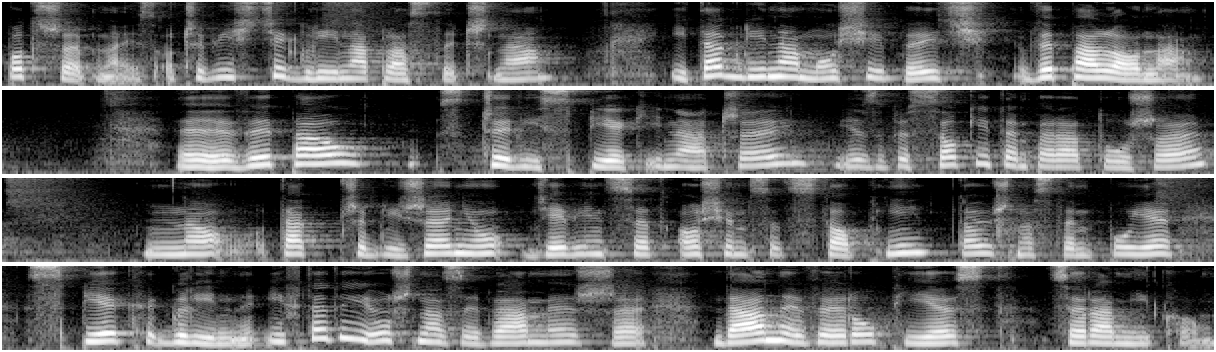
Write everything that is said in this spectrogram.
potrzebna jest oczywiście glina plastyczna i ta glina musi być wypalona. Y, Wypał, czyli spiek inaczej, jest w wysokiej temperaturze, no tak w przybliżeniu 900-800 stopni, to już następuje spiek gliny i wtedy już nazywamy, że dany wyrób jest ceramiką.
